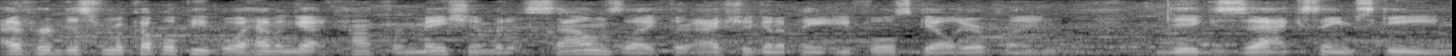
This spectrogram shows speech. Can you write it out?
I've heard this from a couple people. I haven't got confirmation, but it sounds like they're actually going to paint a full-scale airplane, the exact same scheme,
